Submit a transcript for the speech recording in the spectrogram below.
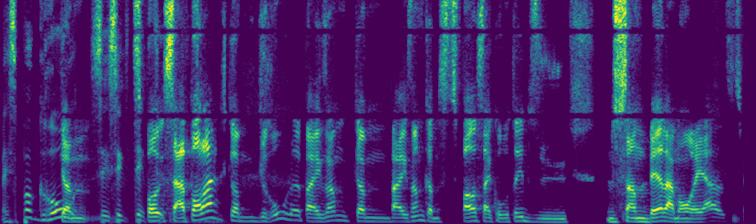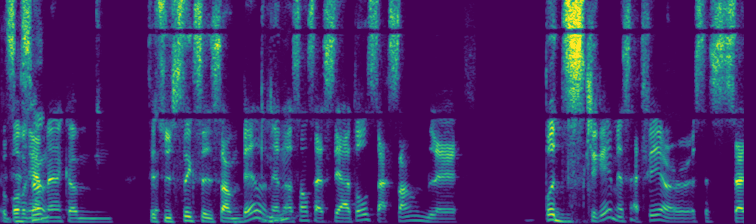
mais c'est pas gros. ça n'a pas l'air comme gros, là, par exemple, comme par exemple, comme si tu passes à côté du, du Centre Bell à Montréal. Tu peux pas vraiment comme. Tu sais que c'est le Centre Bell, mais dans le mm-hmm. sens à Seattle, ça semble euh, pas discret, mais ça fait un. Ça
